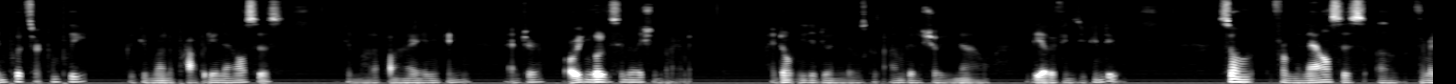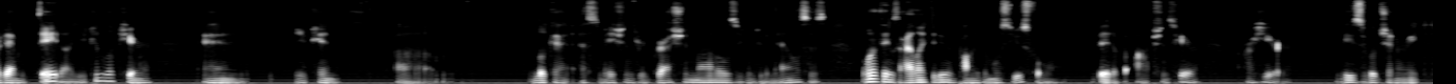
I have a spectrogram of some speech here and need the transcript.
Inputs are complete. We can run a property analysis. We can modify anything, enter, or we can go to the simulation environment. I don't need to do any of those because I'm going to show you now the other things you can do. So from analysis of thermodynamic data, you can look here and you can um, look at estimations, regression models, you can do analysis. One of the things I like to do, and probably the most useful bit of options here, are here. These will generate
